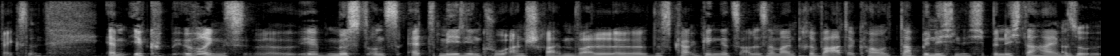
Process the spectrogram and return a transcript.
wechseln. Ähm, ihr, übrigens, äh, ihr müsst uns at Medienkuh anschreiben, weil äh, das ging jetzt alles an meinen Privataccount. Da bin ich nicht, bin nicht daheim. Also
